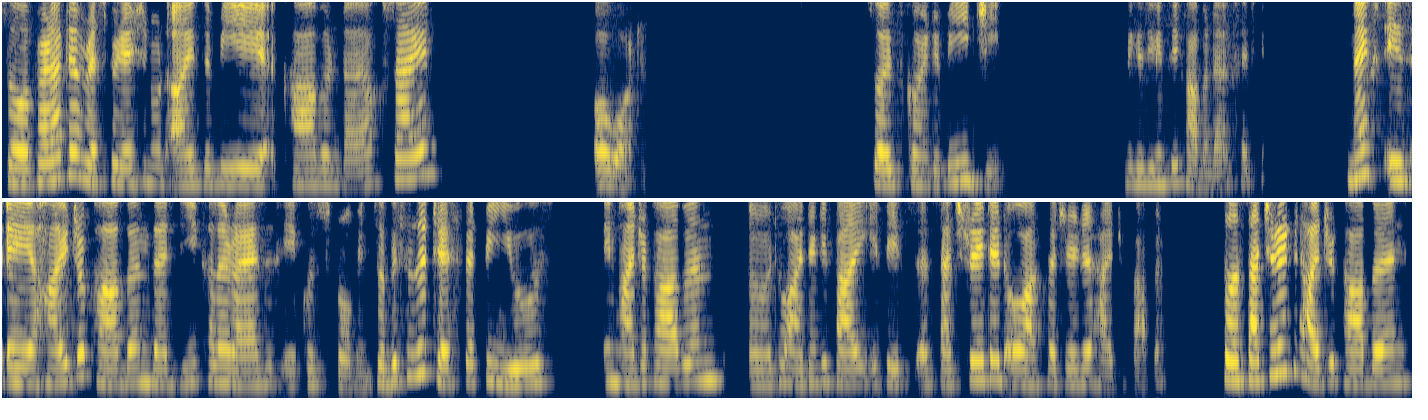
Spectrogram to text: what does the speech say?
So a product of respiration would either be carbon dioxide or water. So it's going to be G because you can see carbon dioxide here. Next is a hydrocarbon that decolorizes aqueous bromine. So this is a test that we use in hydrocarbons uh, to identify if it's a saturated or unsaturated hydrocarbon. So a saturated hydrocarbon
